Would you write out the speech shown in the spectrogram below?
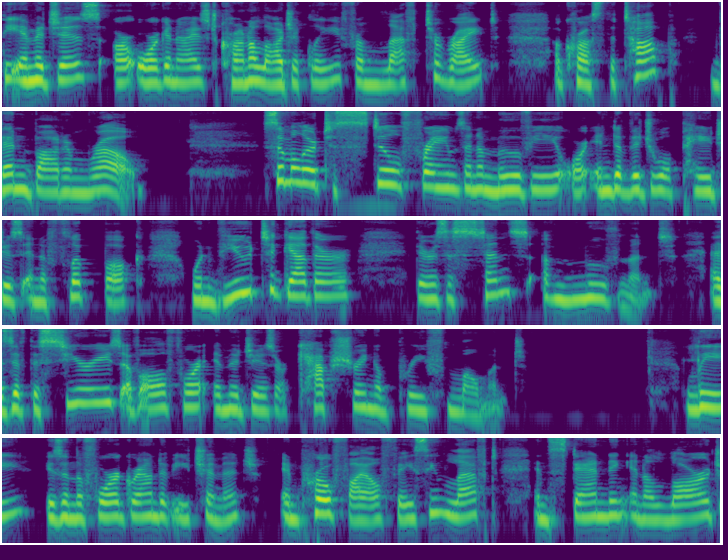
The images are organized chronologically from left to right across the top, then bottom row. Similar to still frames in a movie or individual pages in a flip book, when viewed together, there is a sense of movement, as if the series of all four images are capturing a brief moment. Lee is in the foreground of each image, in profile facing left and standing in a large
